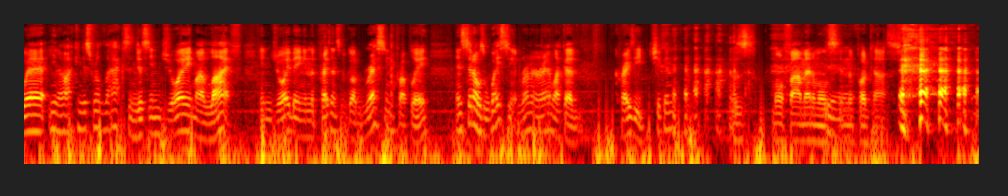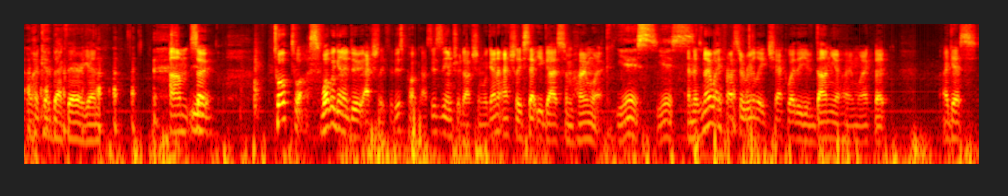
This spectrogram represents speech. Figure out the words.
Where you know I can just relax and just enjoy my life, enjoy being in the presence of God, resting properly. Instead, I was wasting it, running around like a crazy chicken. There's more farm animals in the podcast. I won't go back there again. Um, so, talk to us. What we're going to do actually for this podcast, this is the introduction. We're going to actually set you guys some homework. yes, yes. And there's no way for us to really check whether you've done your homework, but I guess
